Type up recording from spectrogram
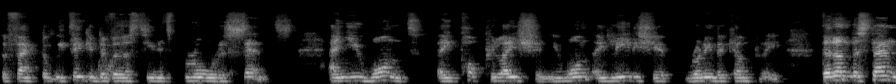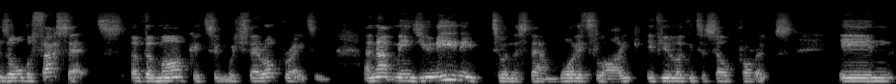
the fact that we think of diversity in its broadest sense. And you want a population, you want a leadership running the company that understands all the facets of the markets in which they're operating. And that means you need to understand what it's like if you're looking to sell products in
